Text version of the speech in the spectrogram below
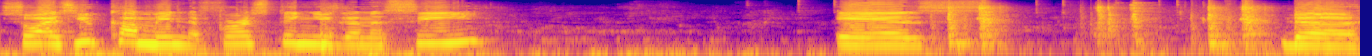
So as you come in, the first thing you're going to see is the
